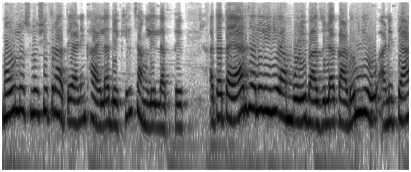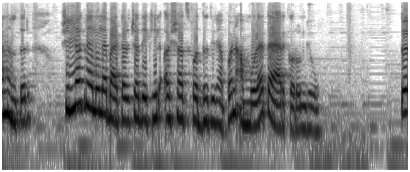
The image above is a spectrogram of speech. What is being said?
मऊ लुसलुशीत राहते आणि खायला देखील चांगली लागते. आता तयार झालेली ही आंबोळी बाजूला काढून घेऊ आणि त्यानंतर शिल्लक राहिलेल्या बॅटरच्या देखील अशाच पद्धतीने आपण आंबोळ्या तयार करून घेऊ. तर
